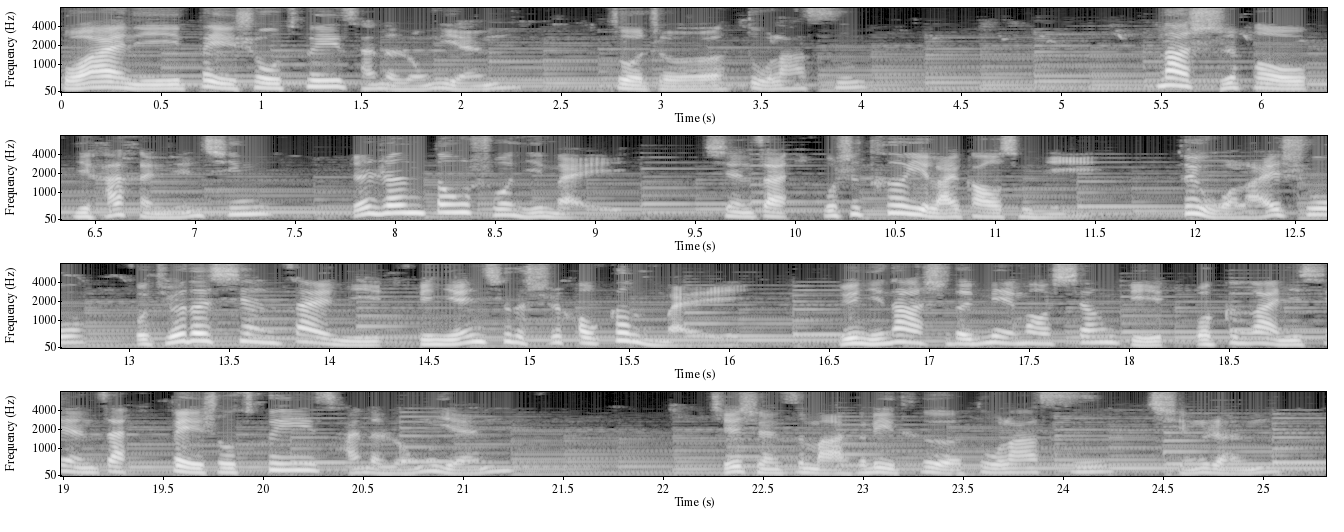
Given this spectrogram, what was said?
我爱你备受摧残的容颜作者杜拉斯。那时候你还很年轻人人都说你美。现在我是特意来告诉你对我来说我觉得现在你比年轻的时候更美。与你那时的面貌相比我更爱你现在备受摧残的容颜。节选自玛格丽特杜拉斯情人。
